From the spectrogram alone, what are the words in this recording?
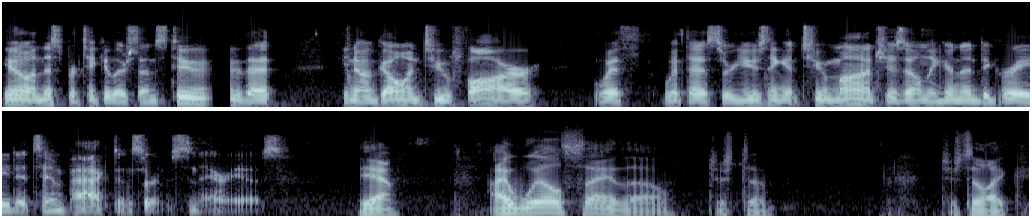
you know, in this particular sense too, that, you know, going too far with with this or using it too much is only going to degrade its impact in certain scenarios. Yeah. I will say though, just to just to like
